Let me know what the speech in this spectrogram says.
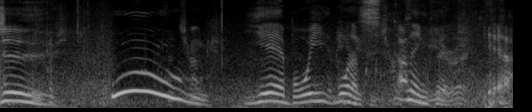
Dude. Woo. Chunk. Yeah, boy. What a There's some chunks stunning in here, fish. Yeah.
